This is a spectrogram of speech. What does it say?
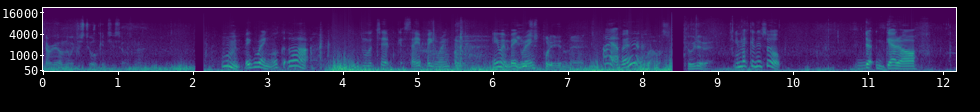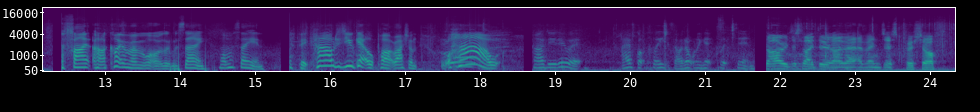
Carry on, or just talking to yourself now. Mm, big ring. Look at that. Another tip. Say it, big ring. You went big you ring. just put it in there. I haven't. Well, Shall we do it? You're making this up. D- get off. I find oh, I can't even remember what I was going to say. What am I saying? Epic. How did you get up Park Rash on? How? How do you do it? I have got cleats, so I don't want to get clipped in. So I would just like do it like that and then just push off.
